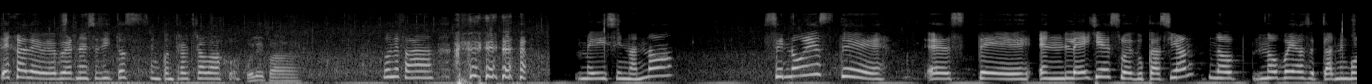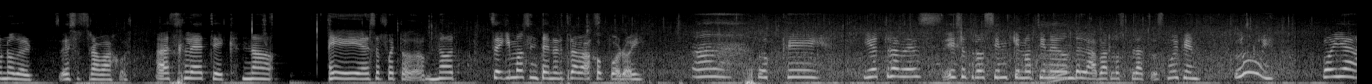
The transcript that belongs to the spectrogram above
Deja de beber, necesitas encontrar trabajo. Ulepa. Ulepa. Medicina, no. Si no es de... Este... En leyes o educación, no, no voy a aceptar ninguno de esos trabajos. Athletic, no. Y eso fue todo. No, seguimos sin tener trabajo por hoy. Ah, ok. Y otra vez hice otro sim que no tiene dónde lavar los platos. Muy bien. Uy, voy a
